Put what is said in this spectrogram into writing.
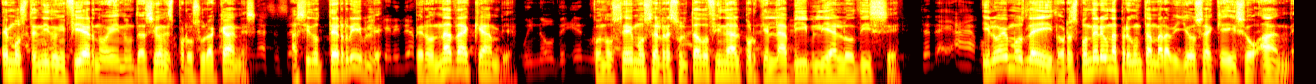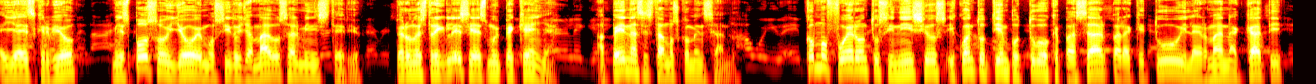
Hemos tenido infierno e inundaciones por los huracanes. Ha sido terrible, pero nada cambia. Conocemos el resultado final porque la Biblia lo dice y lo hemos leído. Responderé una pregunta maravillosa que hizo Anne. Ella escribió, mi esposo y yo hemos sido llamados al ministerio, pero nuestra iglesia es muy pequeña. Apenas estamos comenzando. ¿Cómo fueron tus inicios y cuánto tiempo tuvo que pasar para que tú y la hermana Katy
